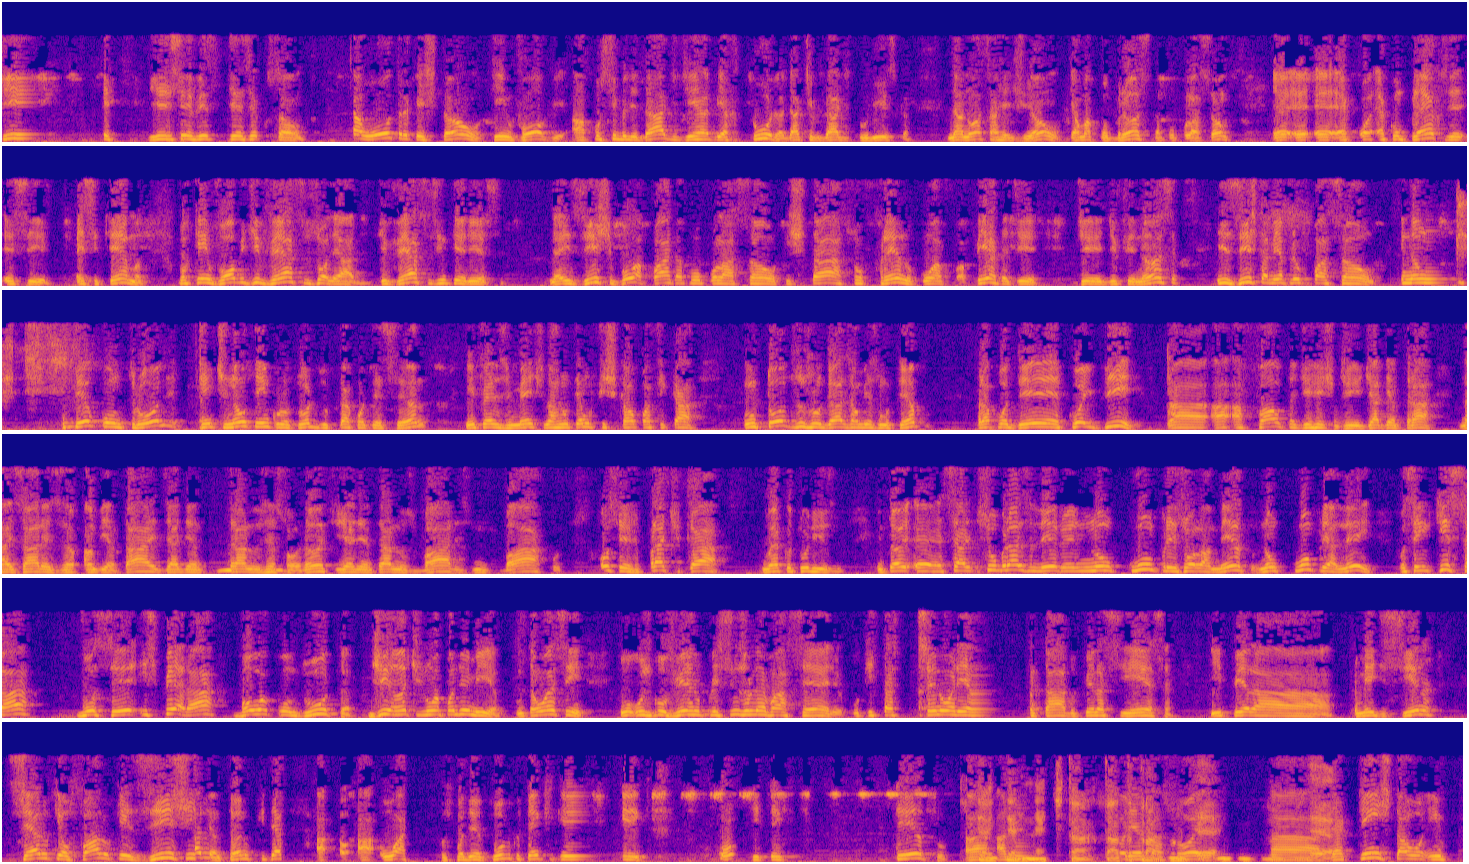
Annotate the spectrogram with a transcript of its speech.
de serviço de execução. A outra questão que envolve a possibilidade de reabertura da atividade turística na nossa região, que é uma cobrança da população, é, é, é, é complexo esse, esse tema, porque envolve diversos olhares, diversos interesses. Né? Existe boa parte da população que está sofrendo com a, a perda de, de, de finanças. Existe a preocupação em não ter o controle, a gente não tem controle do que está acontecendo. Infelizmente, nós não temos fiscal para ficar em todos os lugares ao mesmo tempo, para poder coibir a, a, a falta de, de, de, adentrar nas áreas ambientais, de adentrar nos restaurantes, de adentrar nos bares, nos barcos, ou seja, praticar o ecoturismo. Então, é, se, a, se, o brasileiro ele não cumpre isolamento, não cumpre a lei, você, quiçá, você esperar boa conduta diante de uma pandemia. Então, é assim, o, os governos precisam levar a sério o que está sendo orientado pela ciência e pela medicina. Sério que eu falo que existe, tentando que deve, a, a, o, os poderes públicos têm que, que, que, que tem atento à é, internet, tá, tá, tá orientações é, a, é. quem está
